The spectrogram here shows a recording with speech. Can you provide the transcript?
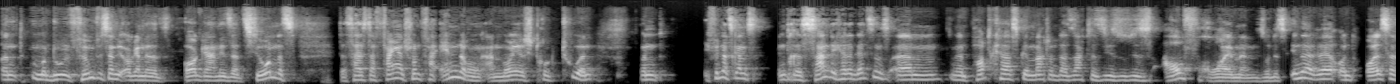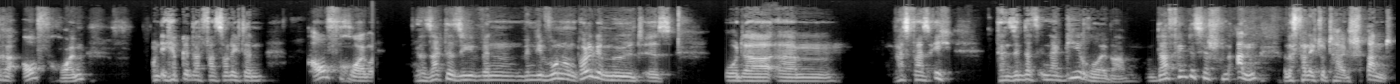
Und Modul 5 ist dann die Organisation. Das, das heißt, da fangen schon Veränderungen an, neue Strukturen. Und ich finde das ganz interessant. Ich hatte letztens ähm, einen Podcast gemacht und da sagte sie so dieses Aufräumen, so das innere und äußere Aufräumen. Und ich habe gedacht, was soll ich denn aufräumen? Da sagte sie, wenn, wenn die Wohnung vollgemüllt ist oder ähm, was weiß ich, dann sind das Energieräuber. Und da fängt es ja schon an. Und das fand ich total spannend,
